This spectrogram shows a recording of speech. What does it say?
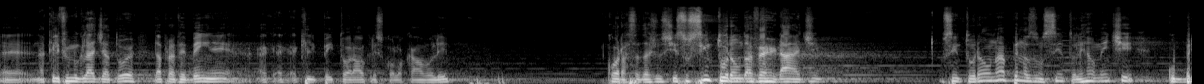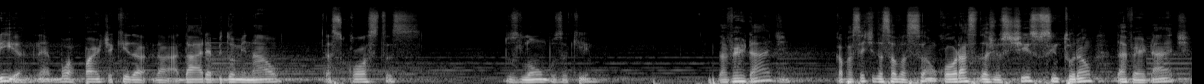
É, naquele filme Gladiador, dá para ver bem, né? Aquele peitoral que eles colocavam ali coraça da justiça, o cinturão da verdade. O cinturão não é apenas um cinto, ele realmente cobria né, boa parte aqui da, da, da área abdominal, das costas, dos lombos aqui, da verdade capacete da salvação, couraça da justiça, o cinturão da verdade,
